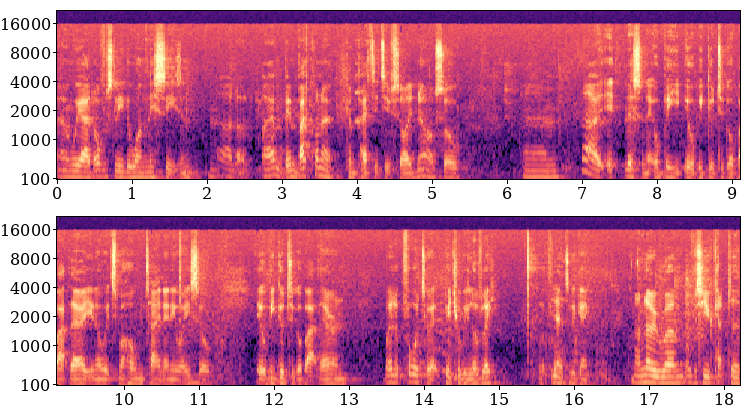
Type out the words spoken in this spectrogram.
and we had obviously the one this season. I don't, I haven't been back on a competitive side, no. So, um, no, it, listen, it'll be it'll be good to go back there. You know, it's my hometown anyway, so it'll be good to go back there, and we look forward to it. Pitch will be lovely. Look forward Yeah. to the game. And I know um, obviously you kept a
